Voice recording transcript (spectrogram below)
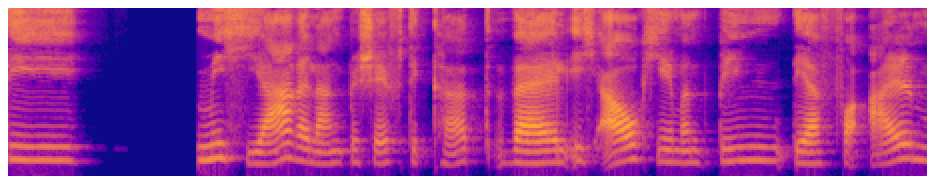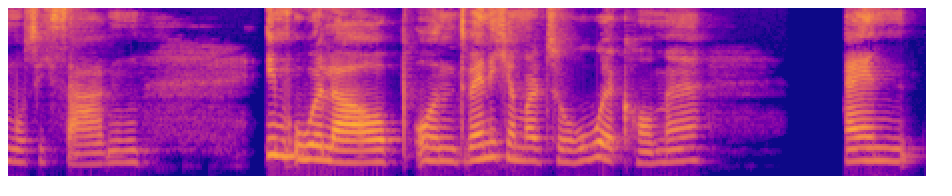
die mich jahrelang beschäftigt hat, weil ich auch jemand bin, der vor allem, muss ich sagen, im Urlaub und wenn ich einmal zur Ruhe komme, ein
